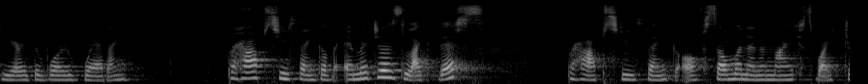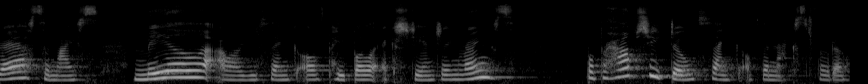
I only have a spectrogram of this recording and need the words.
hear the word wedding? Perhaps you think of images like this. Perhaps you think of someone in a nice white dress, a nice meal, or you think of people exchanging rings. But perhaps you don't think of the next photo,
